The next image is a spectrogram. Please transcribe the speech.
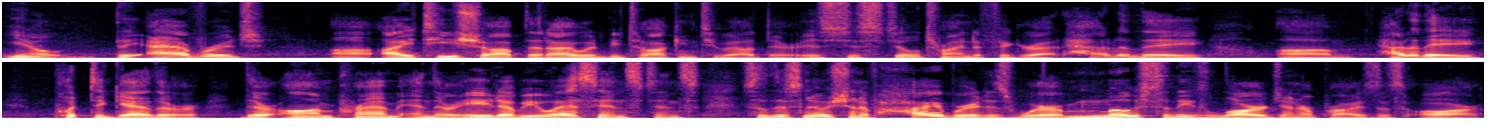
you know, the average uh, IT shop that I would be talking to out there is just still trying to figure out how do they um, how do they put together their on-prem and their mm-hmm. AWS instance. So this notion of hybrid is where most of these large enterprises are.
